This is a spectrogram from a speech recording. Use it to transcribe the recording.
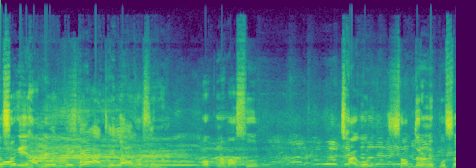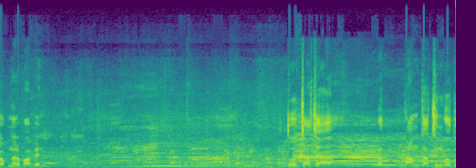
দর্শক এই হাটে। বকনা বাছুর ছাগল সব ধরনের পশু আপনারা পাবেন। তো চাচা এটা দাম চাচ্ছেন কত?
